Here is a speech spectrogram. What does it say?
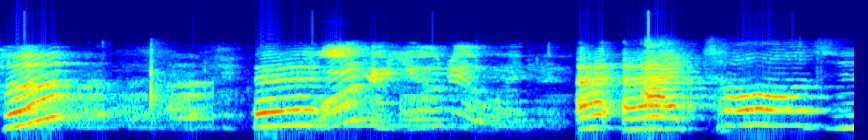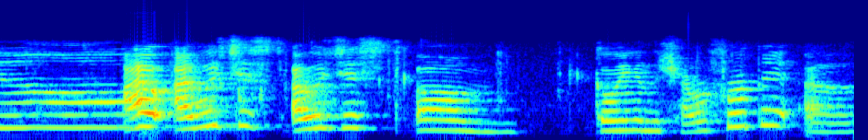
Huh? Uh, What are you doing? I, I I told you. I I was just I was just um going in the shower for a bit. Uh,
